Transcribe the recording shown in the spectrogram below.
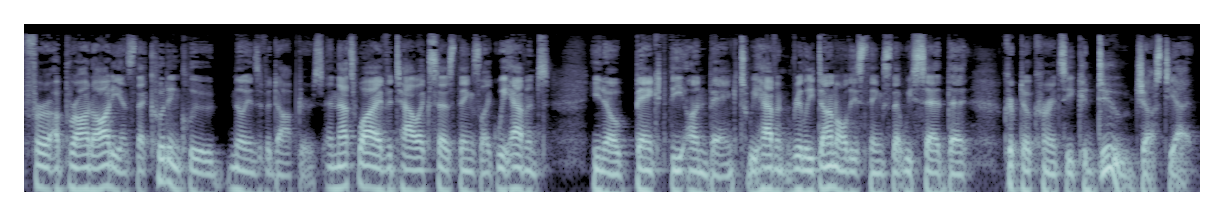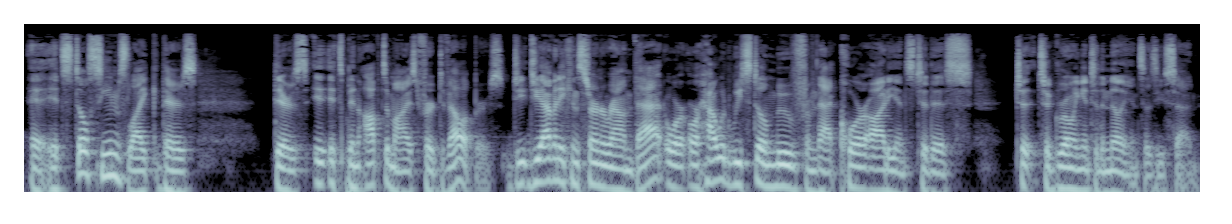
for a broad audience that could include millions of adopters. And that's why Vitalik says things like we haven't, you know, banked the unbanked. We haven't really done all these things that we said that cryptocurrency could do just yet. It still seems like there's there's it's been optimized for developers. Do, do you have any concern around that, or or how would we still move from that core audience to this to to growing into the millions, as you said?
